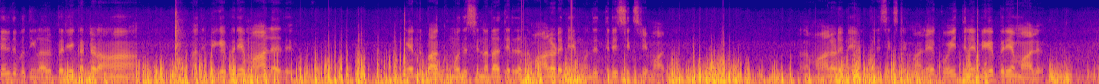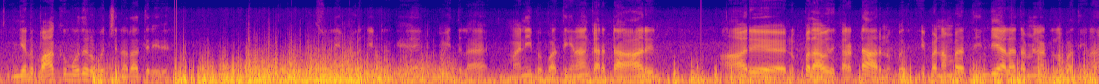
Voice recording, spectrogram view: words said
தெரியுது பார்த்தீங்களா ஒரு பெரிய கட்டடம். அது மிகப்பெரிய மாலை அது. இங்கேருந்து பார்க்கும்போது சின்னதாக தெரியுது. அந்த மாலோட நேம் வந்து த்ரீ சிக்ஸ்டி மால் அந்த மாலோட நேம் த்ரீ சிக்ஸ்டி மாலு குவைத்திலே மிகப்பெரிய மாலு இங்கேருந்து பார்க்கும்போது ரொம்ப சின்னதாக தெரியுது. சூரியன் மறைஞ்சிட்டு இருக்கு குவைத்தில் மணி இப்போ பார்த்தீங்கன்னா கரெக்டாக ஆறு ஆறு முப்பதாவது கரெக்டாக ஆறு முப்பது. இப்போ நம்ம இந்தியாவில் தமிழ்நாட்டிலாம் பார்த்தீங்கன்னா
